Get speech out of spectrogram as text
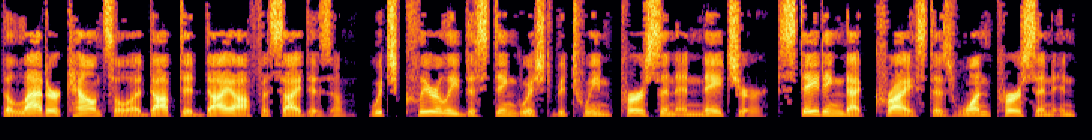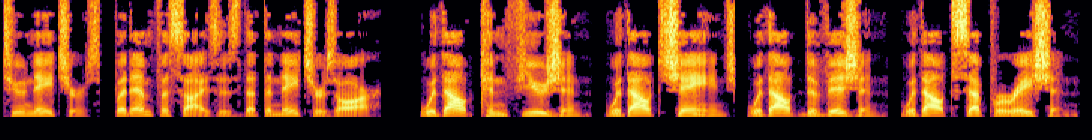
the latter council adopted Diophysitism, which clearly distinguished between person and nature, stating that Christ is one person in two natures, but emphasizes that the natures are without confusion, without change, without division, without separation,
